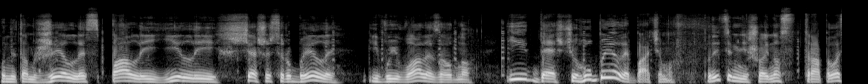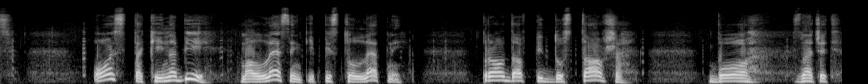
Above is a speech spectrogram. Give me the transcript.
Вони там жили, спали, їли, ще щось робили і воювали заодно. І дещо губили, бачимо. Подивіться мені, щойно трапилось. Ось такий набій. Малесенький, пістолетний. Правда, піддоставша, бо, значить,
